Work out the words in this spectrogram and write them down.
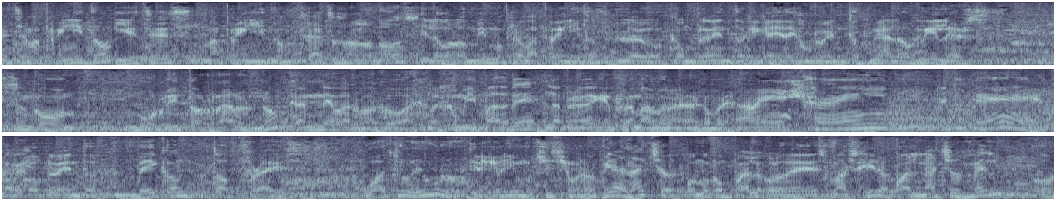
Este es más pequeñito y este es más pequeñito. O sea, estos son los dos y luego los mismos, pero más pequeñitos. Luego, complemento. ¿Qué hay de complemento? Mira, los grillers. Son como burritos raros, ¿no? Carne barbacoa. Pues con mi padre, la primera vez que fue a McDonald's a comer. A ver, ¿esto qué es? Esto es complemento. Bacon top fries. 4 euros. Tiene que venir muchísimo, ¿no? Mira, Nacho. Podemos compararlo con lo de Smash Hero. ¿Cuál? ¿Nachos Bell o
